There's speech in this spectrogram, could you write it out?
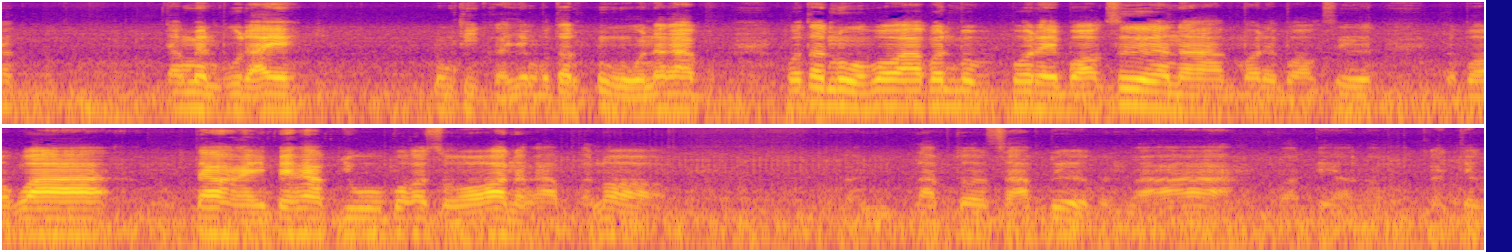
จัก จังแม่นผู้ใดลุงทิดก็ยังบ่ทันหูนะครับบ่ทันหูเพราะว่าเพิ่นบ่บ่ได้บอกชื่อนะครับบ่ได้บอกชื่อก็บอกว่าแต่ให้ไปรับอยู่บกสนะครับก็รอรับโทรศัพท์เด้อเพิ่นว่าบ่แต้วเนาะก็จัก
